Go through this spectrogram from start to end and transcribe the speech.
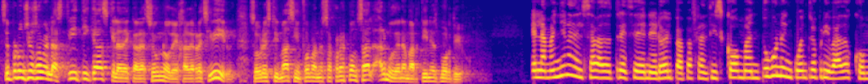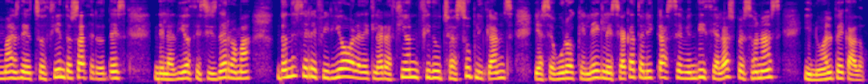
Se pronunció sobre las críticas que la declaración no deja de recibir. Sobre esto y más informa nuestra corresponsal Almudena Martínez Bordiú. En la mañana del sábado 13 de enero, el Papa Francisco mantuvo un encuentro privado con más de 800 sacerdotes de la diócesis de Roma, donde se refirió a la declaración Fiducia Supplicans y aseguró que la Iglesia Católica se bendice a las personas y no al pecado.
